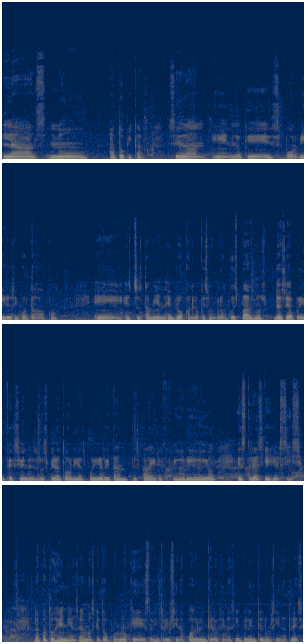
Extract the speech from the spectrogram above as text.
Las no atópicas se dan en lo que es por virus y por tabaco eh, estos también eh, provocan lo que son broncoespasmos, ya sea por infecciones respiratorias, por irritantes, por aire frío, estrés y ejercicio. La patogenia se da más que todo por lo que es la interleucina 4, la interleucina 5 y la interleucina 13,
